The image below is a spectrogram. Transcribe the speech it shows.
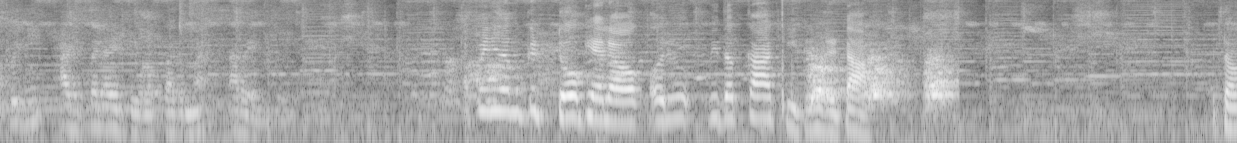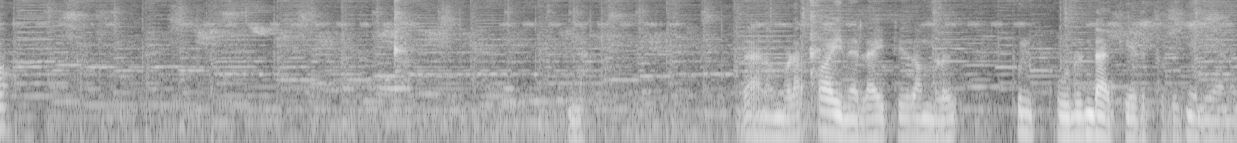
അപ്പോൾ ഇനി അടുത്ത ലൈറ്റുകളൊക്കെ അതിന് അറേഞ്ച് അപ്പോൾ ഇനി നമുക്ക് ഇട്ട് നോക്കിയാലോ? ഒരു ഇതൊക്കെ ആക്കിയിട്ടുണ്ട് കേട്ടോ. കേട്ടോ. ഇതാണ് നമ്മുടെ ഫൈനലായിട്ട് നമ്മൾ പുൽക്കൂട് ഉണ്ടാക്കിയെടുത്തത് ഇങ്ങനെയാണ്.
